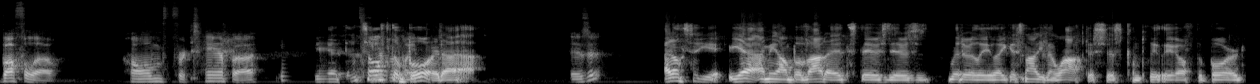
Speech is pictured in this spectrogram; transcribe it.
Buffalo, home for Tampa. Yeah, that's Tampa off the might, board. Uh, is it? I don't see it. Yeah, I mean on Bovada, it's there's there's literally like it's not even locked. It's just completely off the board.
